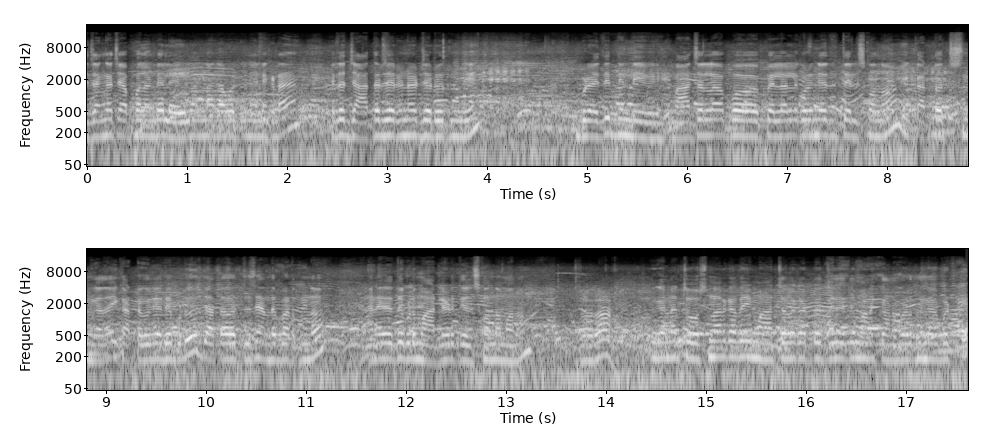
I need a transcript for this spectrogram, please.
నిజంగా చెప్పాలంటే లైవ్లో ఉన్నా కాబట్టి నేను ఇక్కడ ఏదో జాతర జరిగినట్టు జరుగుతుంది. ఇప్పుడైతే దీన్ని మాచల్ల పిల్లల గురించి అయితే తెలుసుకుందాం. ఈ కట్ట వచ్చేసింది కదా ఈ కట్ట గురించి అయితే ఇప్పుడు జత వచ్చేసి ఎంత పడుతుందో అనేది అయితే ఇప్పుడు మాట్లాడి తెలుసుకుందాం మనం. ఇక చూస్తున్నారు కదా ఈ మాచల్ల కట్ట వచ్చేసి అయితే మనకు కనబడుతుంది కాబట్టి.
